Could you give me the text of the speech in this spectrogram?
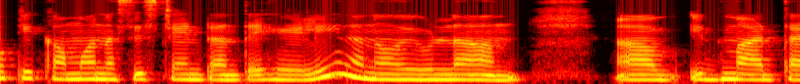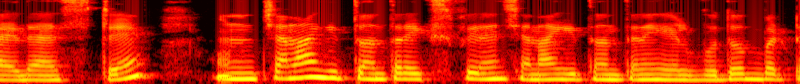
ಓಕೆ ಕಮಾನ್ ಅಸಿಸ್ಟೆಂಟ್ ಅಂತ ಹೇಳಿ ನಾನು ಇವಳನ್ನ ಇದು ಮಾಡ್ತಾ ಇದೆ ಅಷ್ಟೇ. ಚೆನ್ನಾಗಿತ್ತು ಒಂಥರ ಎಕ್ಸ್ಪೀರಿಯೆನ್ಸ್ ಚೆನ್ನಾಗಿತ್ತು ಅಂತಲೇ ಹೇಳ್ಬೋದು. ಬಟ್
